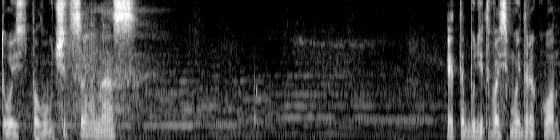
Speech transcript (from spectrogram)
То есть получится у нас Это будет восьмой дракон.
